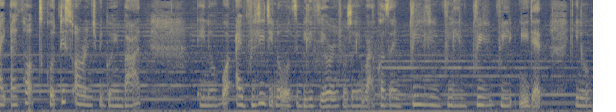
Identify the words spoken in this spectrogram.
I, I thought, could this orange be going bad? You know, but I really did not want to believe the orange was going bad because I really, really, really, really needed, you know,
